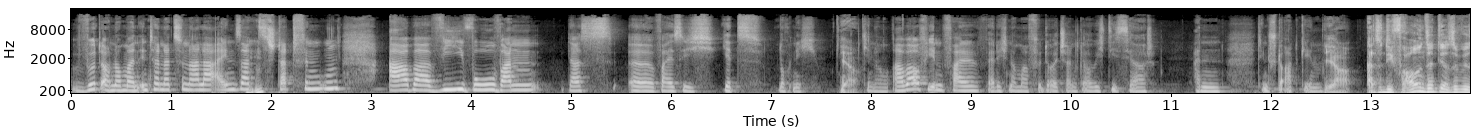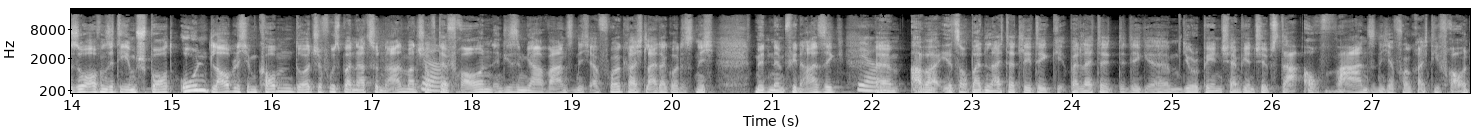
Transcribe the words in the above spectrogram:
wird auch nochmal ein internationaler Einsatz Mhm. stattfinden. Aber wie, wo, wann, das äh, weiß ich jetzt noch nicht. Ja. Genau. Aber auf jeden Fall werde ich nochmal für Deutschland, glaube ich, dieses Jahr an den Start gehen. Ja, also die Frauen sind ja sowieso offensichtlich im Sport unglaublich im Kommen. Deutsche Fußballnationalmannschaft Ja. der Frauen in diesem Jahr wahnsinnig erfolgreich. Leider Gottes nicht mit einem Finalsieg. Ja. Ähm, aber jetzt auch bei den Leichtathletik, bei den Leichtathletik ähm, European Championships da auch wahnsinnig erfolgreich die Frauen.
